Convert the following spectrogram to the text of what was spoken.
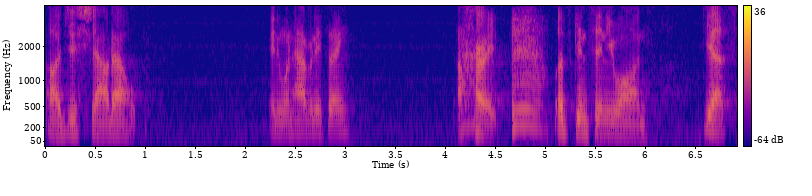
Uh, just shout out. Anyone have anything? All right, let's continue on. Yes.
